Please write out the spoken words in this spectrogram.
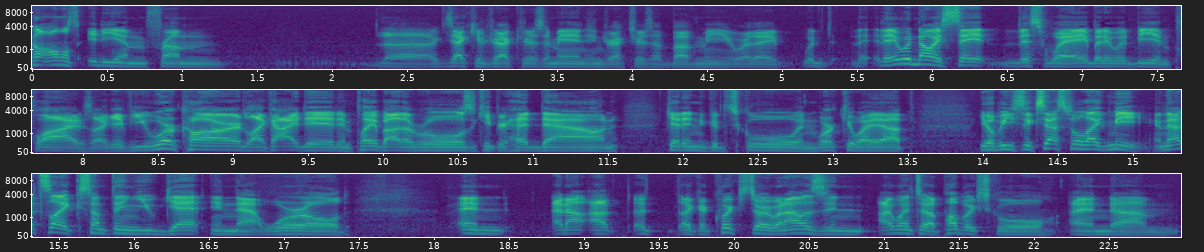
almost idiom from the executive directors and managing directors above me, where they would they wouldn't always say it this way, but it would be implied. It's like if you work hard, like I did, and play by the rules, and keep your head down, get into good school, and work your way up, you'll be successful like me. And that's like something you get in that world. And and I, I, like a quick story. When I was in, I went to a public school, and um,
